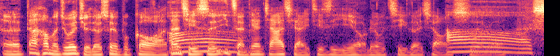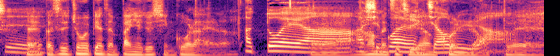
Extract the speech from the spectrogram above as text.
呃，但他们就会觉得睡不够啊。但其实一整天加起来，其实也有六七个小时了。哦，是。对，可是就会变成半夜就醒过来了。啊，对啊，啊，醒过来很焦虑啊。对。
